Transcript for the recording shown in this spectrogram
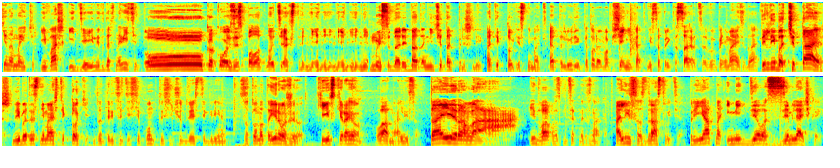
киномейкер и ваш идейный вдохновитель. О, какое здесь полотно текста. Не-не-не-не-не. Мы сюда, ребята, не читать пришли, а тиктоки снимать. Это люди, которые вообще никак не соприкасаются. Вы понимаете, да? Ты либо читаешь, либо ты снимаешь тиктоки. До 30 секунд 1200 гривен. Зато на Таирова живет. Киевский район. Ладно, Алиса. Таирова! И два восклицательных знака. Алиса, здравствуйте. Приятно иметь дело с землячкой.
